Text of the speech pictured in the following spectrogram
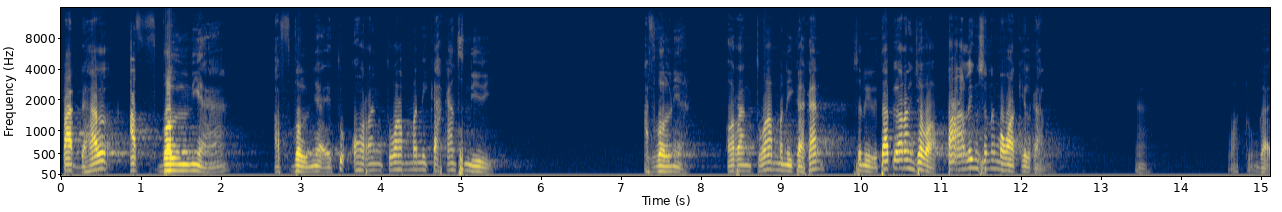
Padahal afdolnya, afdolnya itu orang tua menikahkan sendiri. Afdolnya, orang tua menikahkan sendiri. Tapi orang Jawa paling seneng mewakilkan. Nah, waduh nggak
